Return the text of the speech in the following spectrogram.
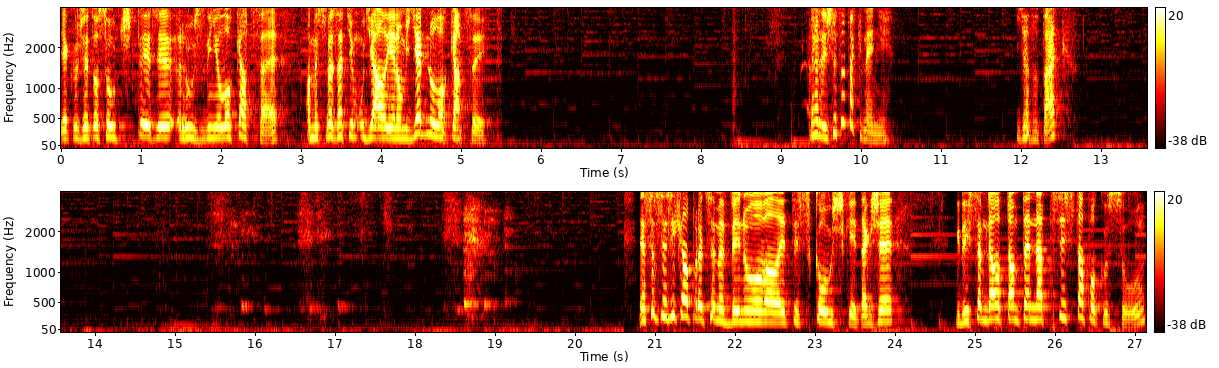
Jakože to jsou čtyři různé lokace a my jsme zatím udělali jenom jednu lokaci. Rady, že to tak není. Je to tak? Já jsem si říkal, proč jsme vynulovali ty zkoušky, takže když jsem dal tam ten na 300 pokusů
